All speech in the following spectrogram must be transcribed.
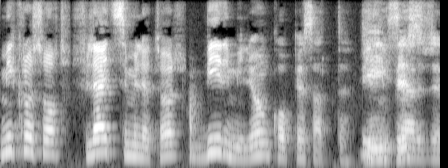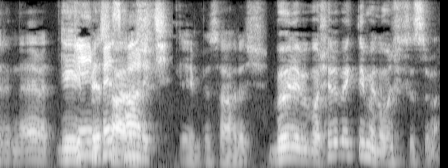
Microsoft Flight Simulator 1 milyon kopya sattı. Game Pass- üzerinde evet. Game, Pass, hariç. Game Pass hariç. Böyle bir başarı beklemiyordum açıkçası ben.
